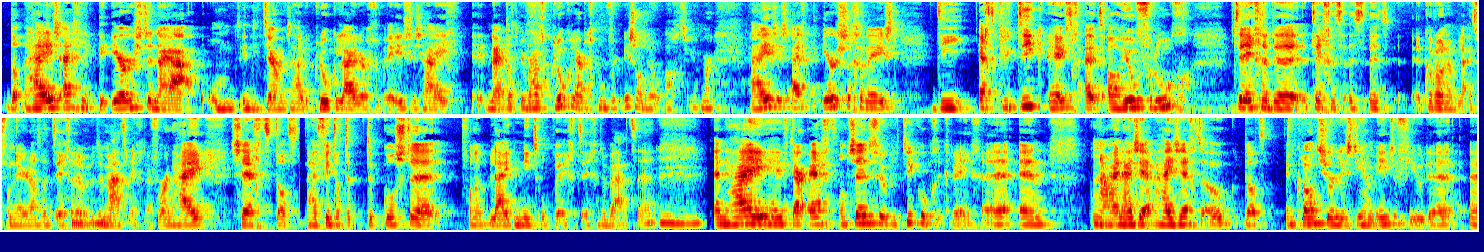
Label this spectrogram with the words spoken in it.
Dat, hij is eigenlijk de eerste, nou ja, om het in die termen te houden, klokkenluider geweest. Dus hij, eh, nou ja, dat überhaupt klokkenluider genoemd wordt, is al zo achterlijk. Maar hij is dus eigenlijk de eerste geweest die echt kritiek heeft geuit al heel vroeg tegen, de, tegen het, het, het coronabeleid van Nederland en tegen de, de maatregelen daarvoor. En hij zegt dat hij vindt dat de, de kosten van het beleid niet opwegen tegen de baten. Mhm. En hij heeft daar echt ontzettend veel kritiek op gekregen. En, nou, en hij, zegt, hij zegt ook dat een krantjournalist die hem interviewde, eh,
